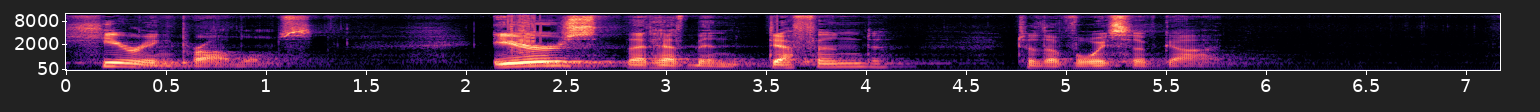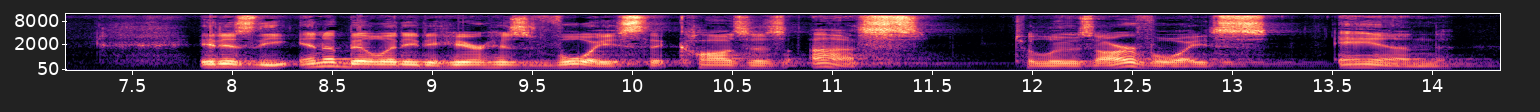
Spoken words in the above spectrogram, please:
hearing problems, ears that have been deafened to the voice of God. It is the inability to hear his voice that causes us to lose our voice and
